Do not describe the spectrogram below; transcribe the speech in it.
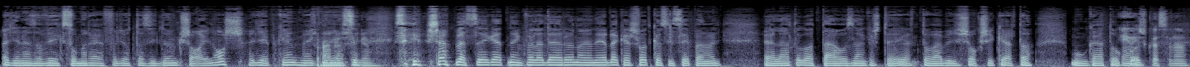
Legyen ez a végszó, mert elfogyott az időnk, sajnos. Egyébként még sajnos, nagyon szívesen beszélgetnénk veled erről, nagyon érdekes volt. Köszi szépen, hogy ellátogattál hozzánk, és további sok sikert a munkátokhoz. Én is köszönöm.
